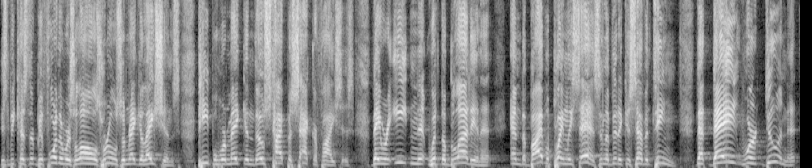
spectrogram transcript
is because before there was laws, rules, and regulations, people were making those type of sacrifices. They were eating it with the blood in it. And the Bible plainly says in Leviticus 17 that they were doing it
